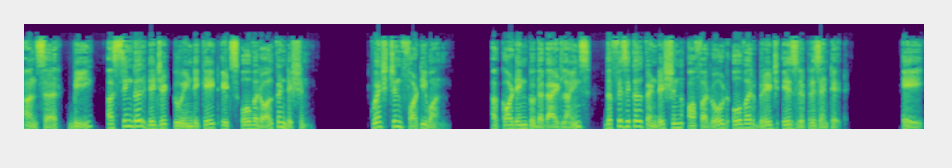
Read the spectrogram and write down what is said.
Answer B. A single digit to indicate its overall condition. Question 41. According to the guidelines, the physical condition of a road over bridge is represented. A.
